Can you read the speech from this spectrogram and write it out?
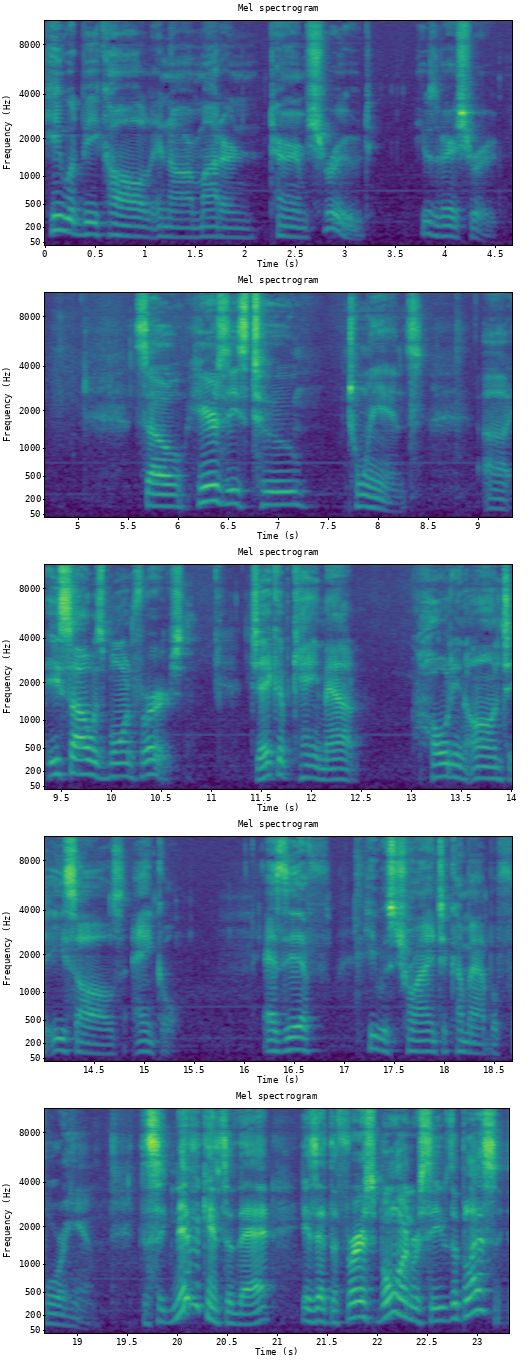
He would be called, in our modern term, shrewd. He was very shrewd. So here's these two twins. Uh, Esau was born first. Jacob came out holding on to Esau's ankle as if he was trying to come out before him. The significance of that is that the firstborn receives the blessing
